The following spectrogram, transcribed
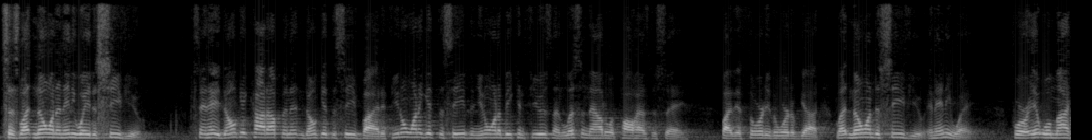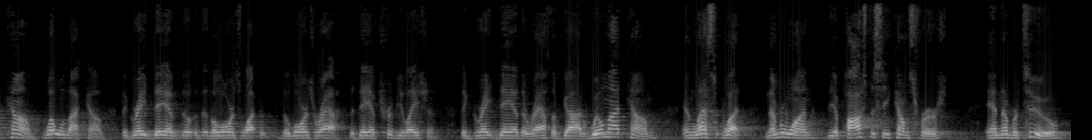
He says, Let no one in any way deceive you. He's saying, hey, don't get caught up in it and don't get deceived by it. If you don't want to get deceived and you don't want to be confused, then listen now to what Paul has to say by the authority of the Word of God. Let no one deceive you in any way, for it will not come. What will not come? The great day of the, the, Lord's, the Lord's wrath, the day of tribulation, the great day of the wrath of God will not come unless what? Number one, the apostasy comes first, and number two,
